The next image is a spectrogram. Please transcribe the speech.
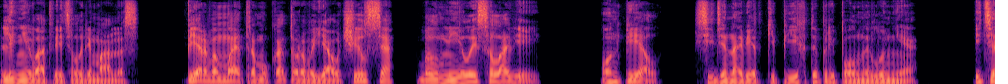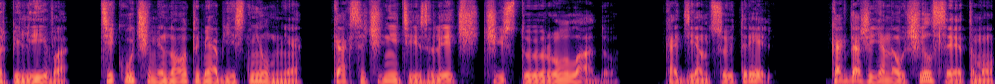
— лениво ответил Риманес. «Первым мэтром, у которого я учился, был милый соловей. Он пел, сидя на ветке пихты при полной луне, и терпеливо, текучими нотами объяснил мне, как сочинить и извлечь чистую руладу, каденцию трель. Когда же я научился этому,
